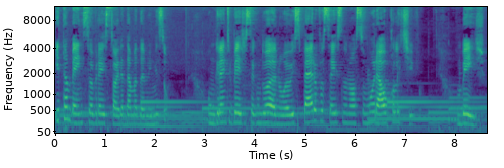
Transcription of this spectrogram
e também sobre a história da Madame Mizou. Um grande beijo, segundo ano. Eu espero vocês no nosso mural coletivo. Um beijo.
